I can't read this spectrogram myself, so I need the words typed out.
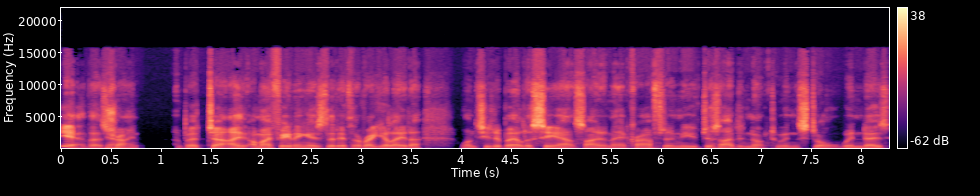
Yeah, that's Yeah. right. But uh, I, my feeling is that if the regulator wants you to be able to see outside an aircraft and you've decided not to install windows,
